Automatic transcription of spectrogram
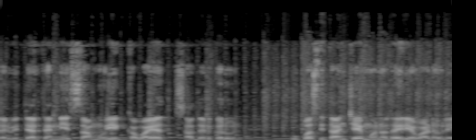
तर विद्यार्थ्यांनी सामूहिक कवायत सादर करून उपस्थितांचे मनोधैर्य वाढवले.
